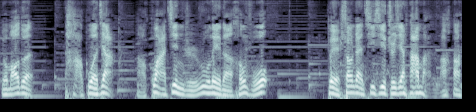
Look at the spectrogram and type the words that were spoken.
有矛盾，打过架啊，挂禁止入内的横幅，对商战气息直接拉满了哈。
